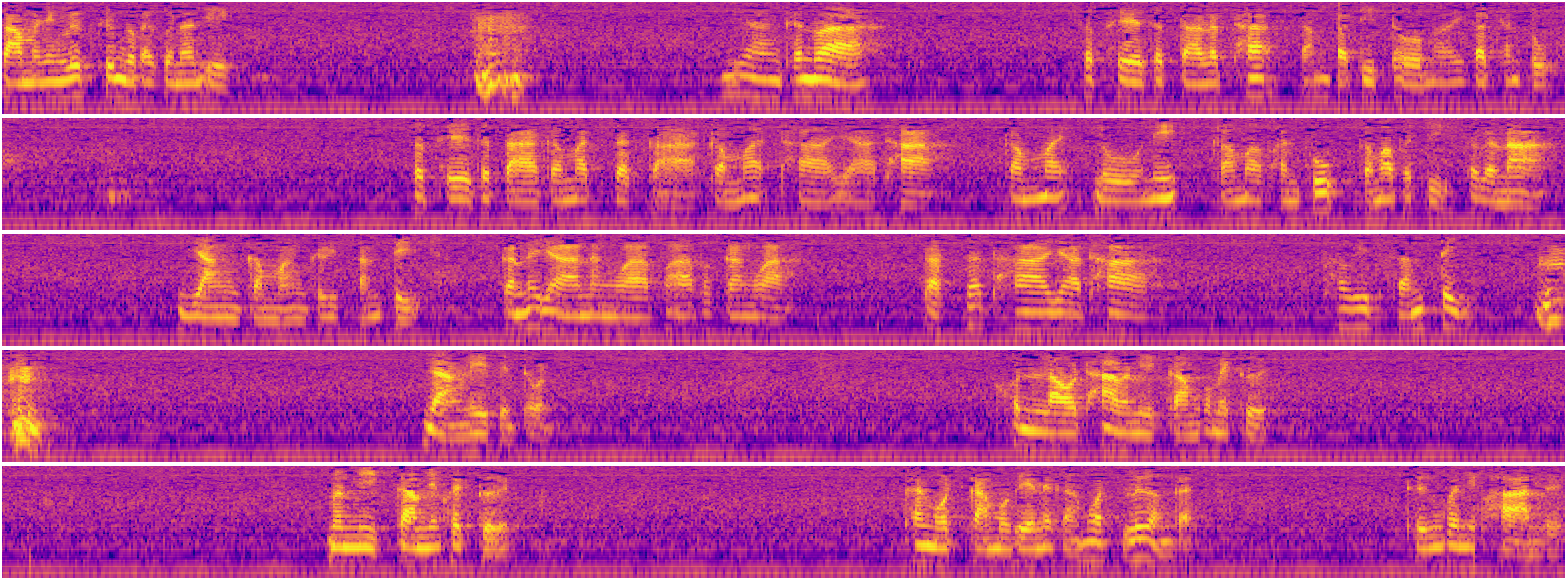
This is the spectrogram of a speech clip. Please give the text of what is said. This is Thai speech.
กรรมมันยังลึกซึ้งกับไปกว่านั้นอีก อย่างคันว่า สเพสตาลัทะสัมปติโตมาริกัชันตุสเพสตากรรมัสกากรรมทายาธากรรมโลนิกรรมพันธุกรรมปฏิสรนายังกรรมังกริสันติ กัญญานังวาปาปกังวา ตัสทายาธาภวิสันติ อย่างนี้เป็นต้น คนเราถ้ามันมีกรรมก็ไม่เกิด มันมีกรรมยังค่อยเกิดขั้นหมดกรรมหมดเวรนี่ยก็หมดเรื่องกัน ถึงพระนิพพานเลย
